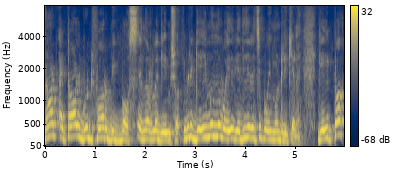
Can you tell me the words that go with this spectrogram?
not at all good for big boss എന്നുള്ള ഗെയിം ഷോ ഇവർ ഗെയിമിൽ നിന്ന് വ്യതിചലിച്ച് പോയിക്കൊണ്ടിരിക്കുകയാണ്. ഗെയിം ഇപ്പോൾ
